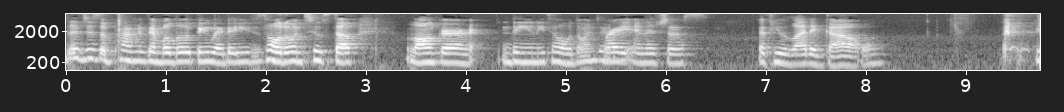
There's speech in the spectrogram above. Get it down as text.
that's just a prime example. Little things like that. You just hold on to stuff longer than you need to hold on to. Right, and it's just if you let it go,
